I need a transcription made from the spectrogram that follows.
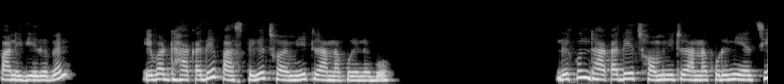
পানি দিয়ে দেবেন। এবার ঢাকা দিয়ে পাঁচ থেকে ছয় মিনিট রান্না করে নেব। দেখুন, ঢাকা দিয়ে ছ মিনিট রান্না করে নিয়েছি।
